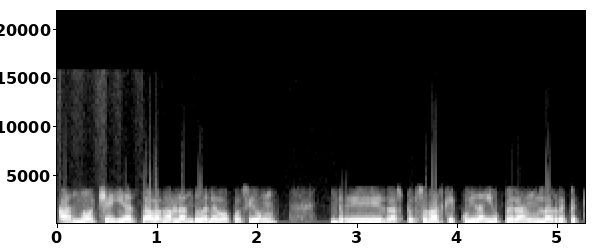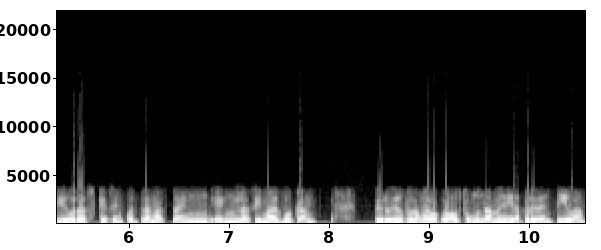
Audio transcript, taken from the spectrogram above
anoche ya estaban hablando de la evacuación de las personas que cuidan y operan las repetidoras que se encuentran hasta en, en la cima del volcán. Pero ellos fueron evacuados como una medida preventiva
